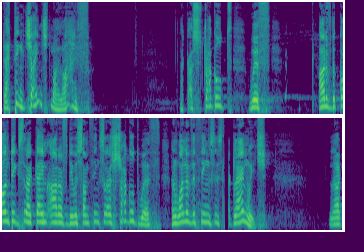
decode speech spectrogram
that thing changed my life. Like I struggled with, out of the context that I came out of, there were some things that I struggled with. And one of the things is like language. Like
